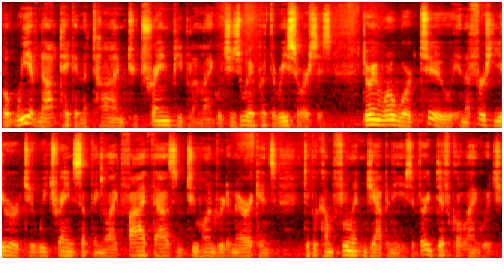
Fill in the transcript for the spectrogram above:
but we have not taken the time to train people in languages. We have put the resources. During World War II, in the first year or two, we trained something like 5,200 Americans to become fluent in Japanese, a very difficult language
